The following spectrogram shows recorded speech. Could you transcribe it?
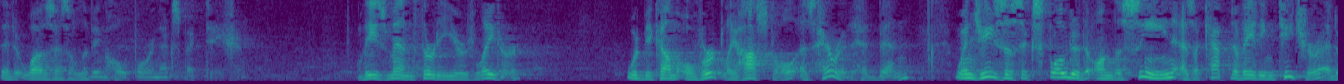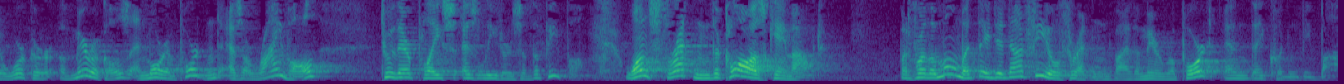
than it was as a living hope or an expectation. These men, 30 years later, would become overtly hostile, as Herod had been, when Jesus exploded on the scene as a captivating teacher and a worker of miracles, and more important, as a rival to their place as leaders of the people. Once threatened, the claws came out. But for the moment, they did not feel threatened by the mere report, and they couldn't be bothered.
